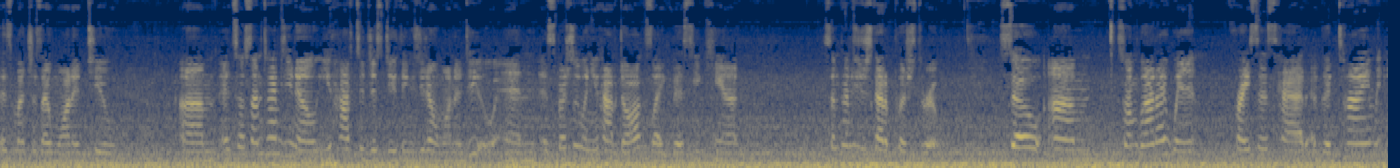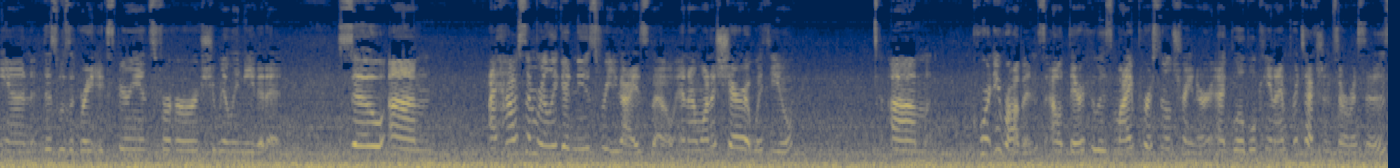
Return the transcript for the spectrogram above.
as much as I wanted to. Um, and so sometimes, you know, you have to just do things you don't want to do. And especially when you have dogs like this, you can't sometimes you just got to push through. So, um, so I'm glad I went. Crisis had a good time, and this was a great experience for her. She really needed it. So, um, I have some really good news for you guys, though, and I want to share it with you. Um, Courtney Robbins out there, who is my personal trainer at Global Canine Protection Services,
